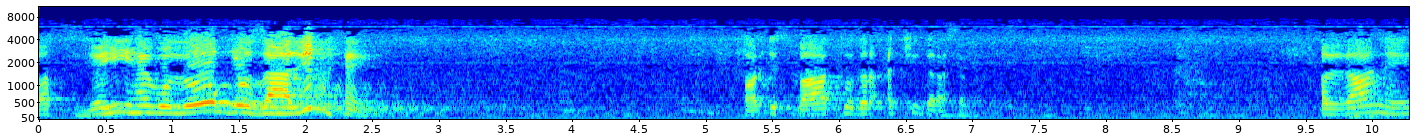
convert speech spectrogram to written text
بس یہی ہیں وہ لوگ جو ظالم ہیں۔ اور اس بات کو ذرا اچھی طرح سمجھ اللہ نے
